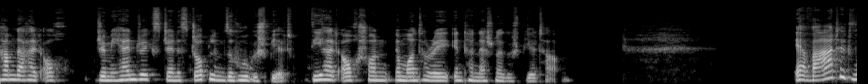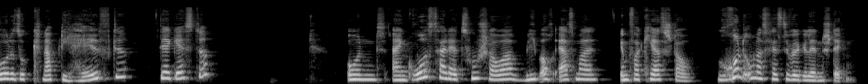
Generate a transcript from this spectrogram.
haben da halt auch Jimi Hendrix, Janis Joplin, The Who gespielt, die halt auch schon im Monterey International gespielt haben. Erwartet wurde so knapp die Hälfte der Gäste und ein Großteil der Zuschauer blieb auch erstmal im Verkehrsstau rund um das Festivalgelände stecken.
